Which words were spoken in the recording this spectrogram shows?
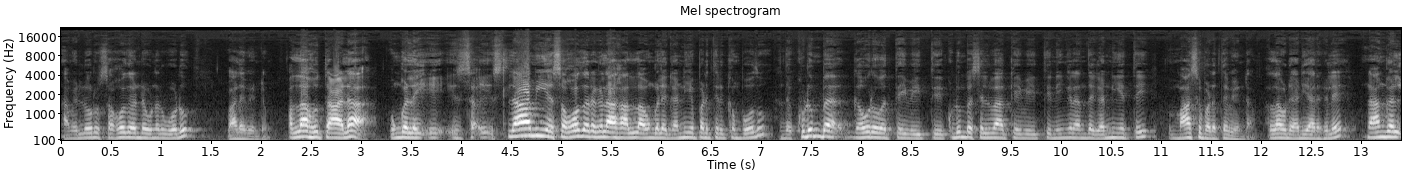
நாம் எல்லோரும் சகோதர உணர்வோடு வாழ வேண்டும். அல்லாஹு தாலா உங்களை இஸ்லாமிய சகோதரர்களாக அல்லாஹ் உங்களை கண்ணியப்படுத்தியிருக்கும் போது அந்த குடும்ப கௌரவத்தை வைத்து குடும்ப செல்வாக்கை வைத்து நீங்கள் அந்த கண்ணியத்தை மாசுபடுத்த வேண்டாம். அல்லாவுடைய அடியார்களே நாங்கள்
